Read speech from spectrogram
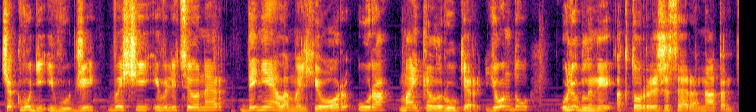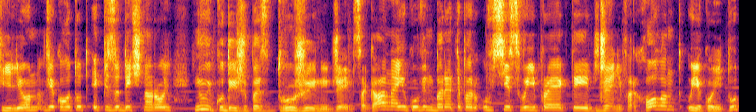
Чаквуді Івуджі, вищий еволюціонер, Деніела Мельхіор Ура, Майкл Рукер Йонду улюблений актор режисера Натан Філіон, в якого тут епізодична роль. Ну і куди ж без дружини Джеймса Гана, яку він бере тепер у всі свої проекти, Дженніфер Холланд, у якої тут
